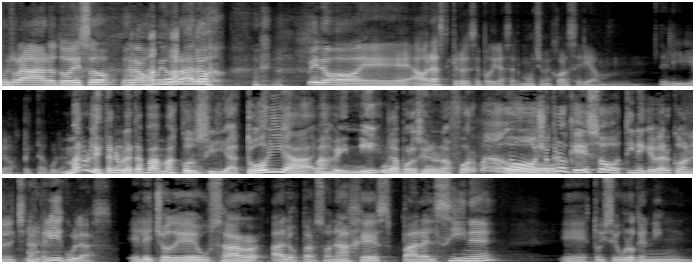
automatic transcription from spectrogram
muy raro, todo eso. Era como medio raro. Pero eh, ahora creo que se podría hacer mucho mejor. Sería un delirio espectacular. ¿Marvel está en una etapa más conciliatoria, más benigna, por decirlo de una forma? No, yo creo que eso tiene que ver con el- las películas. El hecho de usar a los personajes para el cine. eh, estoy seguro que nin-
